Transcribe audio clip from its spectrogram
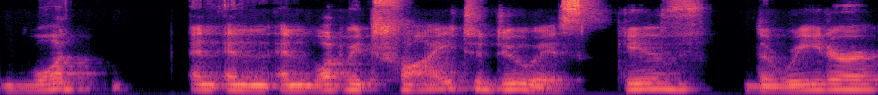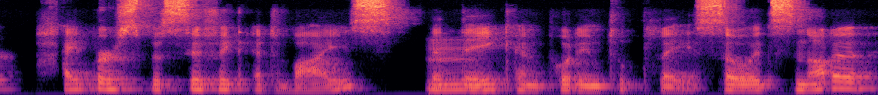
What and, and, and what we try to do is give the reader hyper specific advice that mm. they can put into place. So it's not a,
